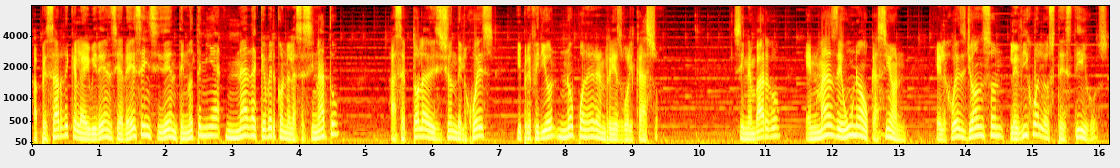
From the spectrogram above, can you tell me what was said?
a pesar de que la evidencia de ese incidente no tenía nada que ver con el asesinato, aceptó la decisión del juez y prefirió no poner en riesgo el caso. Sin embargo, en más de una ocasión, el juez Johnson le dijo a los testigos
